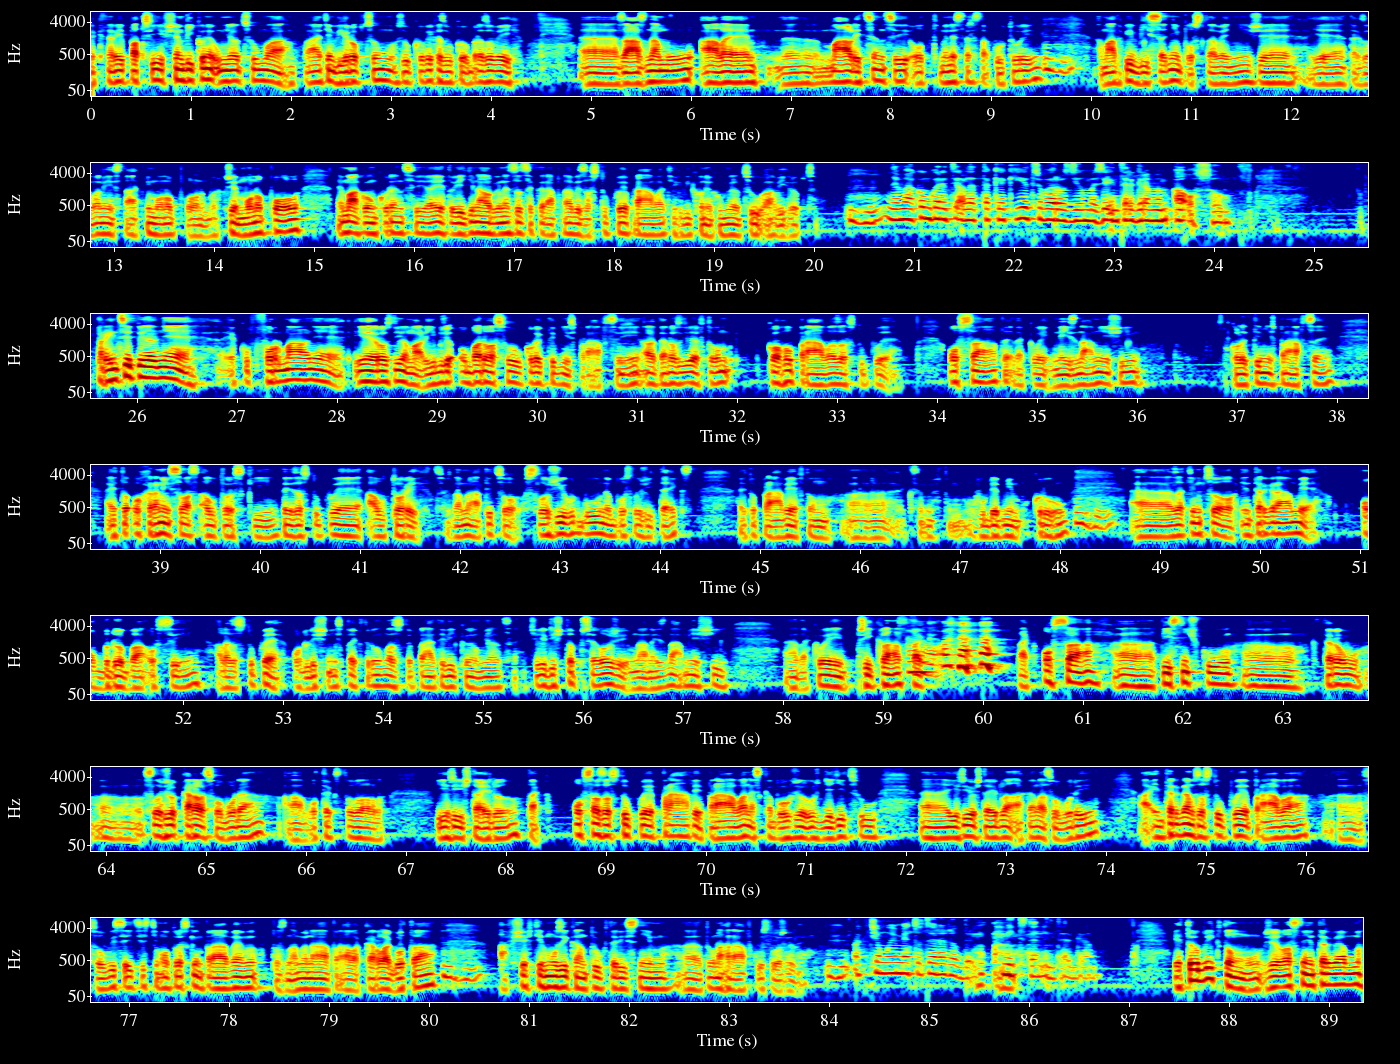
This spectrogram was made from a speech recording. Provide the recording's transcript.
e, který patří všem výkonným umělcům a právě těm výrobcům zvukových a zvukoobrazových Eh, záznamů, ale eh, má licenci od Ministerstva kultury mm-hmm. a má takový výsadní postavení, že je takzvaný státní monopol, nebo že monopol nemá konkurenci a je to jediná organizace, která právě zastupuje práva těch výkonných umělců a výrobců. Mm-hmm. Nemá konkurenci, ale tak jaký je třeba rozdíl mezi Intergramem a OSou? Principiálně, jako formálně je rozdíl malý, protože oba dva jsou kolektivní správci, ale ten rozdíl je v tom, koho práva zastupuje. OSA, to je takový nejznámější kolektivní správce, a je to ochranný svaz autorský, který zastupuje autory, což znamená ty, co složí hudbu nebo složí text. A je to právě v tom, eh, jak jsem v tom hudebním okruhu. Mm-hmm. Zatímco Intergram je obdoba osy, ale zastupuje odlišný spektrum a zastupuje právě ty výkonné umělce. Čili když to přeložím na nejznámější eh, takový příklad, tak, tak osa písničku, kterou uh, složil Karel Svoboda a otextoval Jiří Štajdl, tak OSA zastupuje právě práva, dneska bohužel už dědiců uh, Jiřího Štajdla a Karla Svobody. A Intergram zastupuje práva uh, související s tím autorským právem, to znamená práva Karla Gota uh-huh. a všech těch muzikantů, kteří s ním tu nahrávku stvořili. Uh-huh. A k čemu jim je to teda dobrý, mít ten Intergram? Je to dobrý k tomu, že vlastně Intergram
